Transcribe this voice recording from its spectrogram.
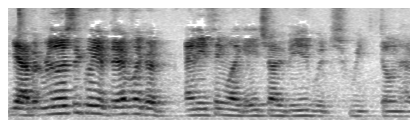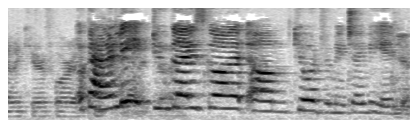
Yeah, but realistically, if they have like a anything like HIV, which we don't have a cure for, Apparently, two guys got um, cured from HIV. And Yeah.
